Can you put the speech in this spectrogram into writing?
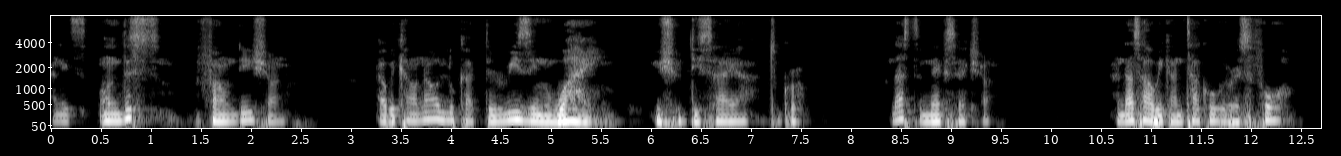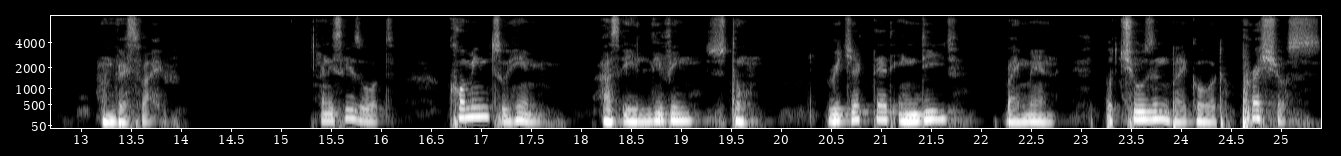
And it's on this foundation that we can now look at the reason why you should desire to grow. That's the next section. And that's how we can tackle verse 4 and verse 5. And he says what? Coming to him as a living stone, rejected indeed by men, but chosen by God, precious.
